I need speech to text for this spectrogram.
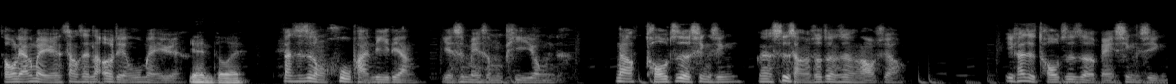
从两美元上升到二点五美元，也很多哎。但是这种护盘力量也是没什么屁用的。那投资的信心跟市场有时候真的是很好笑。一开始投资者没信心，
